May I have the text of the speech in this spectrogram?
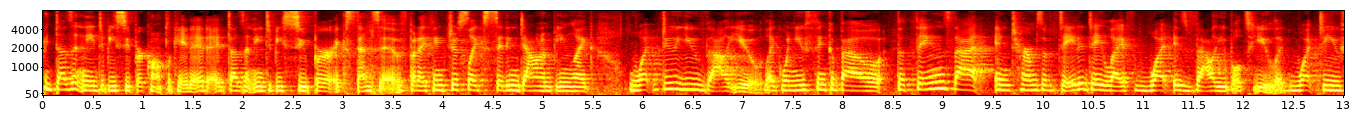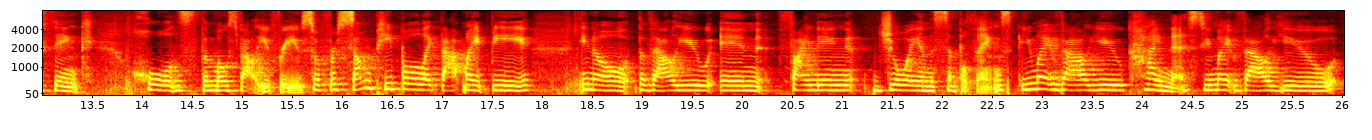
it doesn't need to be super complicated. It doesn't need to be super extensive. But I think just like sitting down and being like, what do you value? Like when you think about the things that, in terms of day to day life, what is valuable to you? Like what do you think holds the most value for you? So for some people, like that might be, you know, the value in finding joy in the simple things. You might value kindness. You might value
